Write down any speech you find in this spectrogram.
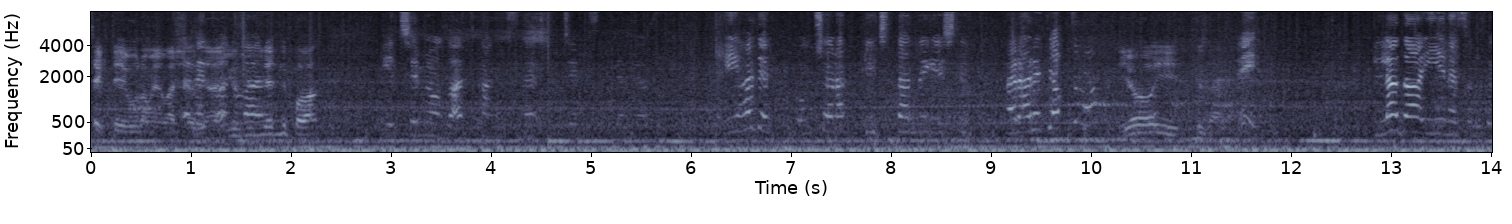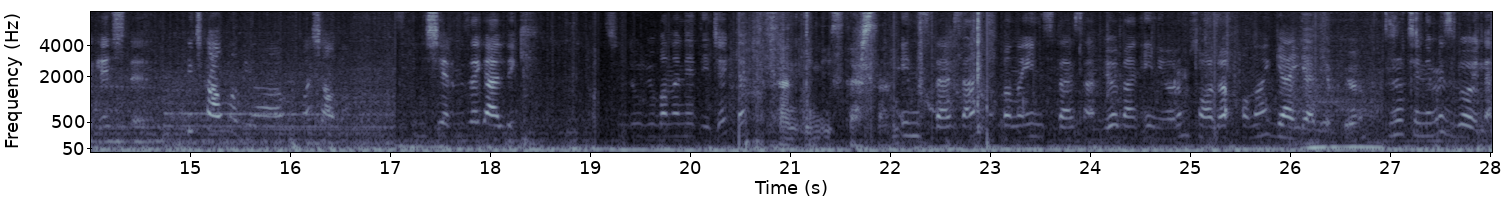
sekteye uğramaya başladı Evet, yani. arılar. 150 falan. Yetişemiyoruz artık hangisine gideceğimizi bilemiyoruz. İyi hadi konuşarak geçitten de geçti. Hararet yaptı mı? Yo iyi, güzel. İyi. Lada yine sınıfı geçti. Hiç kalmadı ya maşallah. İniş yerimize geldik. Şimdi Ulvi bana ne diyecek? Sen in istersen. İn istersen, bana in istersen diyor. Ben iniyorum. Sonra ona gel gel yapıyorum. Rutinimiz böyle.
